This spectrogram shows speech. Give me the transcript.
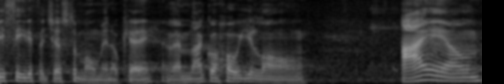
Be seated for just a moment, okay? And I'm not going to hold you long. I am,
